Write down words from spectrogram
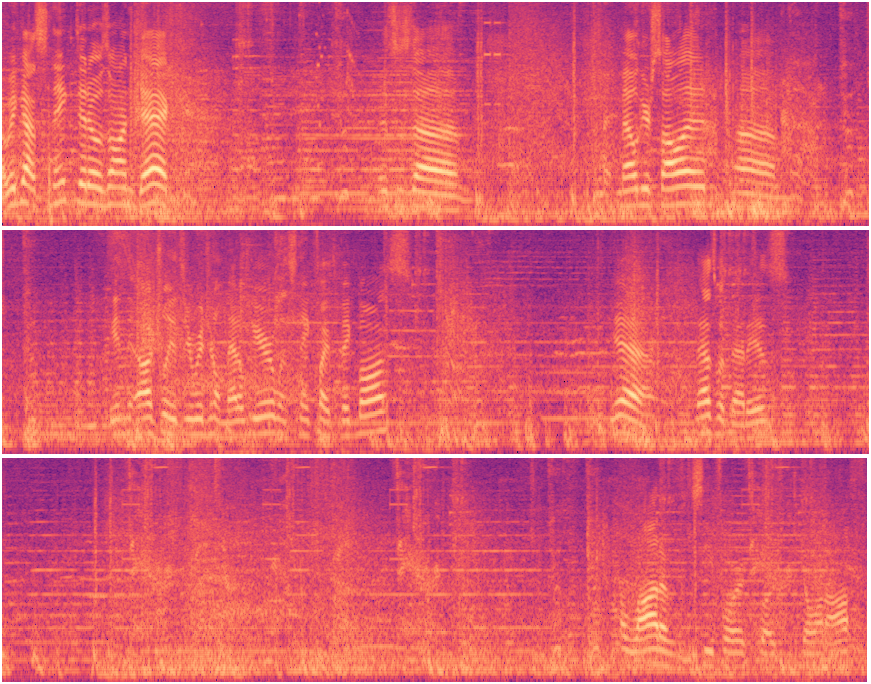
Uh, we got Snake Dittos on deck. This is uh, Metal Gear Solid. Um, in the, actually, it's the original Metal Gear when Snake fights Big Boss. Yeah, that's what that is. A lot of C4 explosions going off.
